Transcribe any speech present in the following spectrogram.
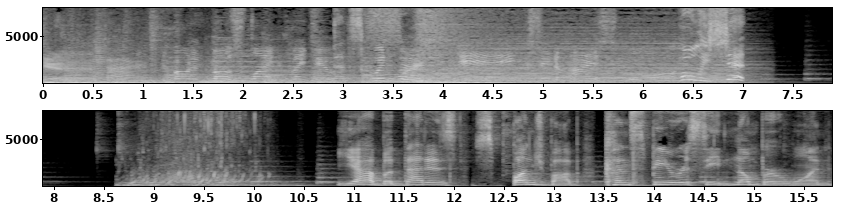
Good time. Voted most likely to. That's Squidward. Eggs in high school. Holy shit! Yeah, but that is SpongeBob conspiracy number one,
